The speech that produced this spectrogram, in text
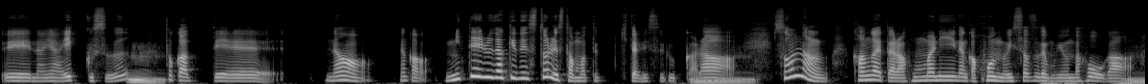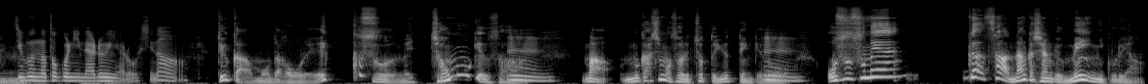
えーなんや X うん。とかって、なあなんか見てるだけでストレス溜まってきたりするから、うん。そんなん考えたらほんまになんか本の一冊でも読んだ方がうん。自分のとこになるんやろうしな。っていうかもうだから俺 X めっちゃ思うけどさ、うん。まあ昔もそれちょっと言ってんけど、うん、おすすめがさなんか知らんけどメインに来るやん。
